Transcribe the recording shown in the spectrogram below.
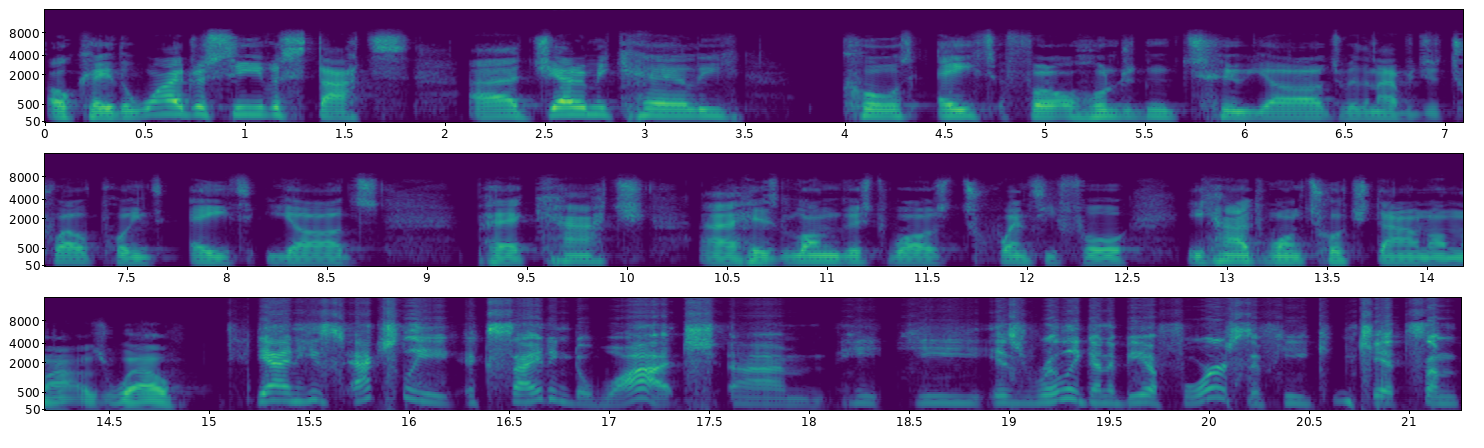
Okay, the wide receiver stats. Uh, Jeremy Kerley caught eight for 102 yards with an average of 12.8 yards per catch. Uh, his longest was 24. He had one touchdown on that as well. Yeah, and he's actually exciting to watch. Um, he he is really going to be a force if he can get some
